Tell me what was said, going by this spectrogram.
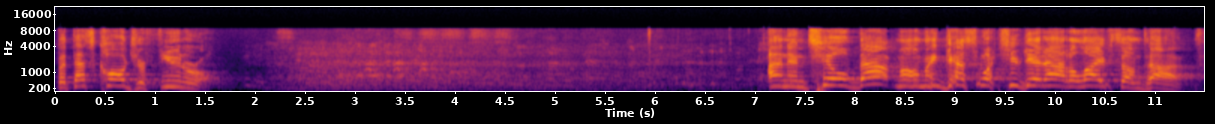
but that's called your funeral. And until that moment, guess what you get out of life sometimes?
